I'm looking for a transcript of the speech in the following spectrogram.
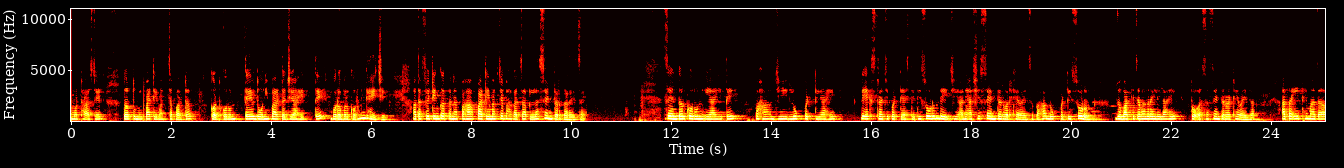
मोठा असेल तर तुम्ही पाठीमागचा पार्ट कट करून ते दोन्ही पार्ट जे आहेत ते बरोबर करून घ्यायचे. आता फिटिंग करताना पहा पाठीमागच्या भागाचा आपल्याला सेंटर करायचा आहे. सेंटर करून या इथे पहा जी लूक पट्टी आहे ती एक्स्ट्राची पट्टी असते ती सोडून द्यायची आणि अशी सेंटरवर ठेवायचं. पहा लूक पट्टी सोडून. जो बाकीचा भाग राहिलेला आहे तो असा सेंटरवर ठेवायचा. आता इथे माझा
